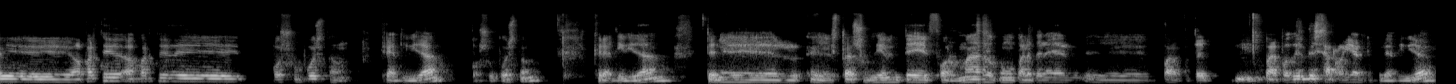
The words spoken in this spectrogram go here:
eh, aparte, aparte de, por supuesto, creatividad, por supuesto, creatividad, tener, eh, estar suficientemente formado como para tener, eh, para, para, poder desarrollar tu creatividad.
